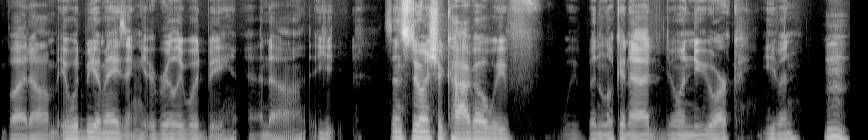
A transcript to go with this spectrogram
but um, it would be amazing. It really would be. And uh, y- since doing Chicago, we've we've been looking at doing New York even, Mm,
